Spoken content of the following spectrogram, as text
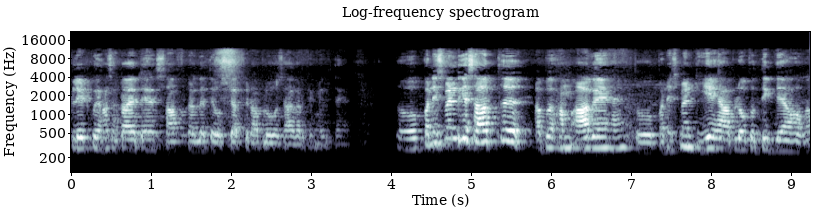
प्लेट को यहाँ से हटा देते हैं साफ़ कर लेते हैं उसके बाद फिर आप लोगों से आकर के मिलते हैं। तो पनिशमेंट के साथ अब हम आ गए हैं तो पनिशमेंट ये है आप लोगों को दिख गया होगा।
